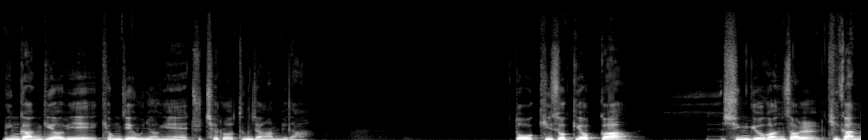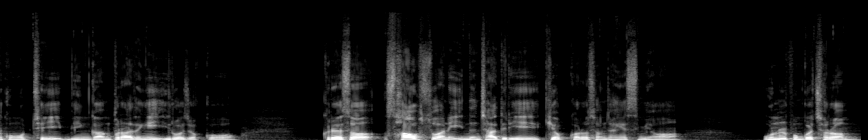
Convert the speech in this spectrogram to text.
민간 기업이 경제 운영의 주체로 등장합니다. 또 기속기업과 신규 건설, 기간 공업체의 민간 불화 등이 이루어졌고 그래서 사업 수완이 있는 자들이 기업가로 성장했으며 오늘 본 것처럼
